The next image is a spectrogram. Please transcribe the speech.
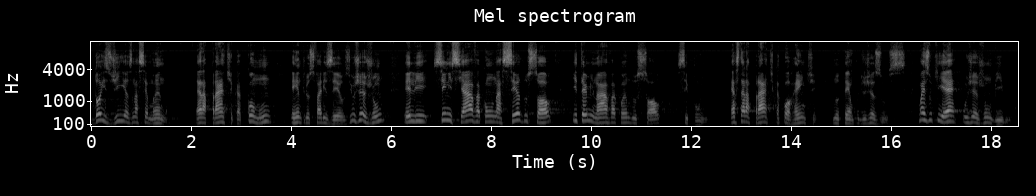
dois dias na semana. Era prática comum entre os fariseus. E o jejum, ele se iniciava com o nascer do sol e terminava quando o sol se punha. Esta era a prática corrente no tempo de Jesus. Mas o que é o jejum bíblico?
